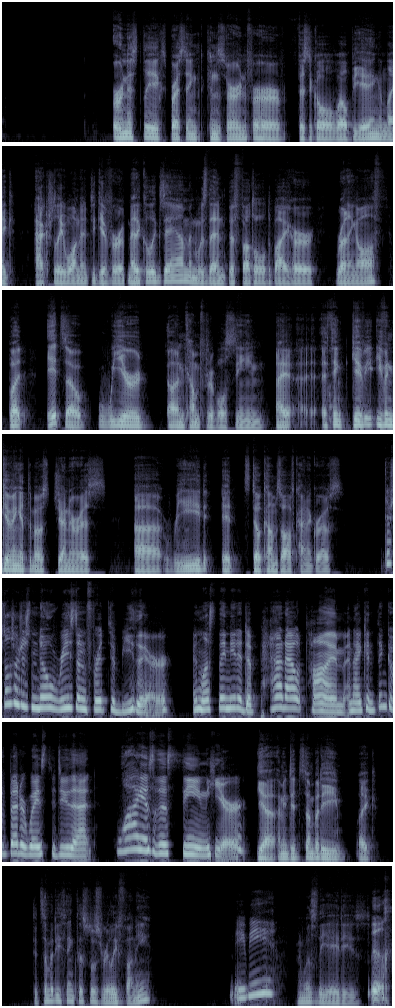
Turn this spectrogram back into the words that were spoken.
earnestly expressing concern for her physical well-being and like actually wanted to give her a medical exam and was then befuddled by her running off. But it's a weird, uncomfortable scene. I I think give, even giving it the most generous uh, read, it still comes off kind of gross. There's also just no reason for it to be there unless they needed to pad out time, and I can think of better ways to do that. Why is this scene here? Yeah, I mean, did somebody like, did somebody think this was really funny? Maybe? It was the 80s. Ugh.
